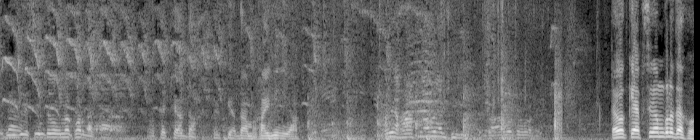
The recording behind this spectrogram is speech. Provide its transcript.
এদিকে চিন্তা ভাবনা করব। ওতে কে দাম কে দাম হয়নি আমি হাঁটলাম আর কি যাব দেখো ক্যাপসিকামগুলো দেখো।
